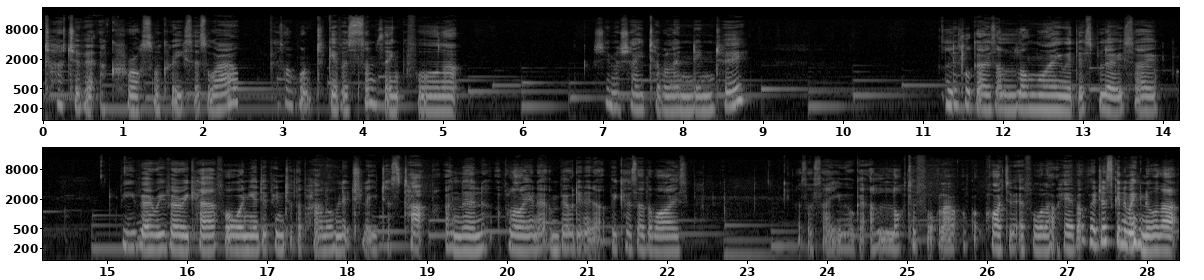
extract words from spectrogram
touch of it across my crease as well because I want to give us something for that shimmer shade to blend into. Little goes a long way with this blue so be very, very careful when you dip into the pan. I'm literally just tap and then applying it and building it up because otherwise, as I say, you will get a lot of fallout. I've got quite a bit of fallout here, but we're just going to ignore that.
